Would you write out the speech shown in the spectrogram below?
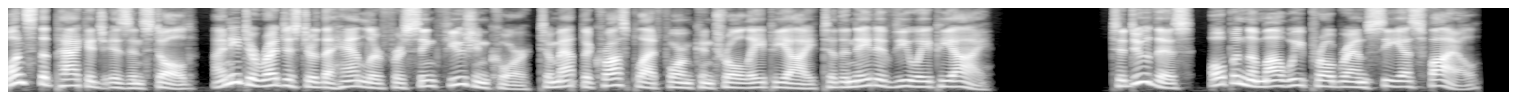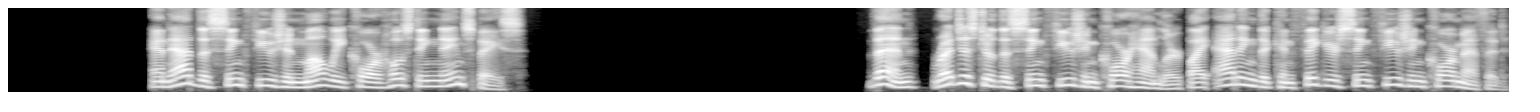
Once the package is installed, I need to register the handler for Syncfusion Core to map the cross-platform control API to the native view API. To do this, open the MAUI program CS file and add the Syncfusion MAUI Core hosting namespace. Then, register the Syncfusion Core handler by adding the configure Syncfusion Core method.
